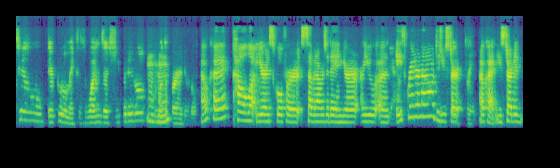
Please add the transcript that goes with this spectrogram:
Two they're poodle mixes. One's a sheepadoodle, and one's a Mm-hmm. bernedoodle. Okay. How long? You're in school for seven hours a day, and you're are you a Yeah. eighth grader now? Did you start? Okay, you started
